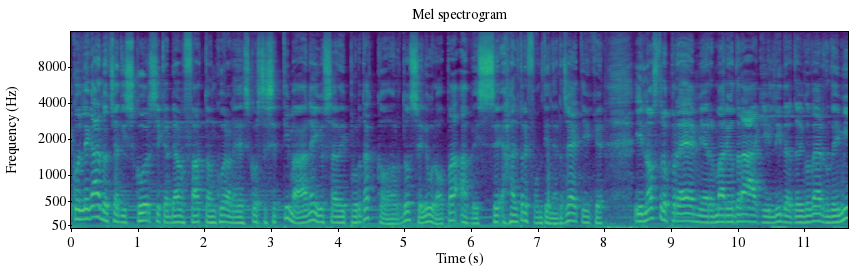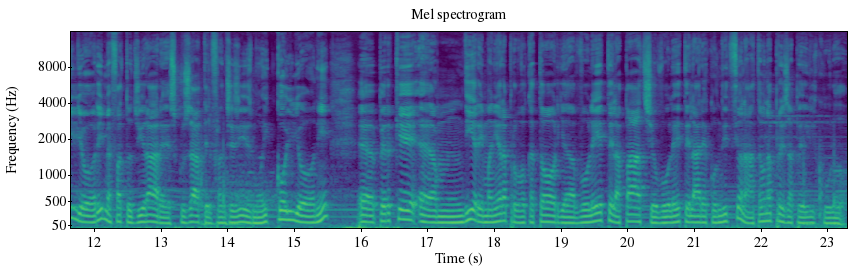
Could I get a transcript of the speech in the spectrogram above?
Collegandoci a discorsi che abbiamo fatto ancora nelle scorse settimane, io sarei pur d'accordo se l'Europa avesse altre fonti energetiche. Il nostro premier Mario Draghi, il leader del governo dei migliori, mi ha fatto girare, scusate il francesismo, i coglioni eh, perché ehm, dire in maniera provocatoria volete la pace o volete l'aria condizionata una presa per il culo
